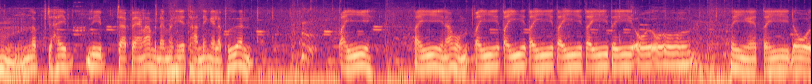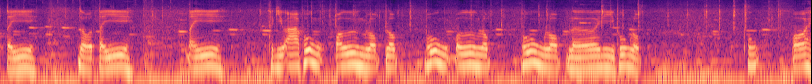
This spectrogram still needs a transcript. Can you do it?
หืมแล้วจะให้รีบจะแปลงร่างเป็นไดมอนเฮดทันได้ไงล่ะเพื่อน ตีตีนะผมตีตีตีตีตีตีโอ้ยโอ้ยนี่ไงตีโดตี โดตีตีสกิลอาพุ่งปึ้งหลบหลบพุ่งปึ้งหลบพุ่งหลบเลยนี่พุ่งหลบพุ่งโอ้ย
